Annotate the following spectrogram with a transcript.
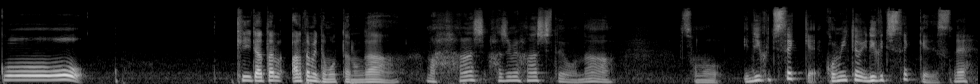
ここを聞いて改めて思ったのが、まあ、話、初め話したような、その、入り口設計、コミュニティの入り口設計ですね。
